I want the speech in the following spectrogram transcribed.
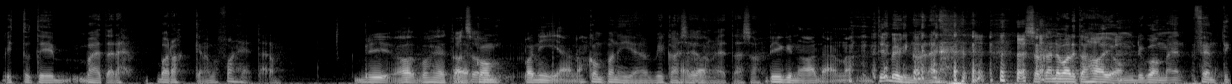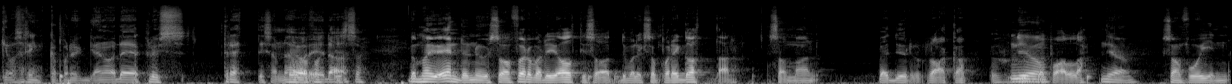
vittu till, vad heter det, barackerna, vad fan heter de? Bry, vad heter Alltså- det? Kompanierna. Kompanier, vi kan säga Eller- de heter så. Byggnaderna. Till byggnaden. så kan det vara lite haj om du går med en 50 kilos rinka på ryggen och det är plus 30 som det har varit idag så. De har ju ändå nu så, förr var det ju alltid så att det var liksom på regattan som man du, raka huvudet på alla Ja. som får in,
